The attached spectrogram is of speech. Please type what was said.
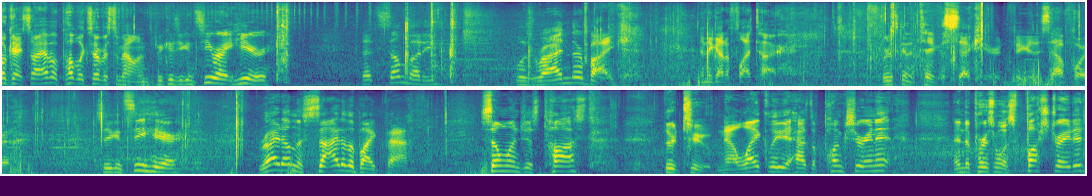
Okay, so I have a public service announcement because you can see right here that somebody was riding their bike and they got a flat tire. We're just gonna take a sec here and figure this out for you. So you can see here, right on the side of the bike path, someone just tossed their tube. Now likely it has a puncture in it and the person was frustrated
